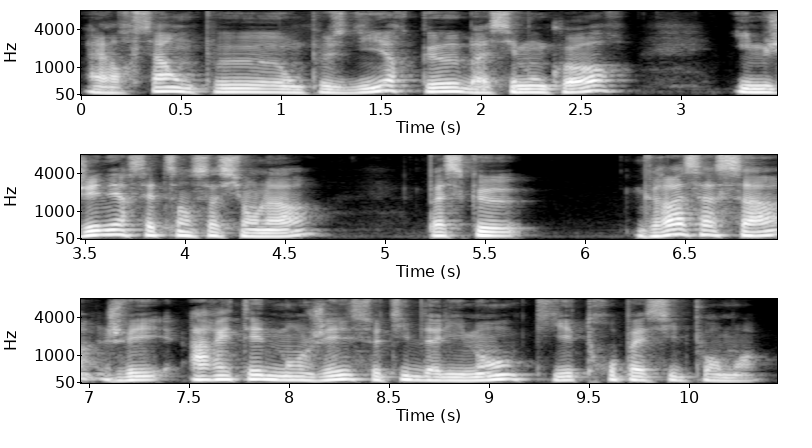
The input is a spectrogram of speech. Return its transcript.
Alors ça, on peut, on peut se dire que bah, c'est mon corps, il me génère cette sensation-là, parce que grâce à ça, je vais arrêter de manger ce type d'aliment qui est trop acide pour moi.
